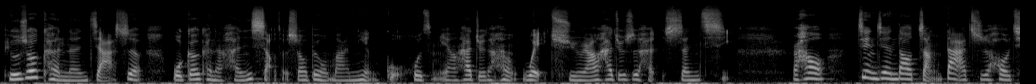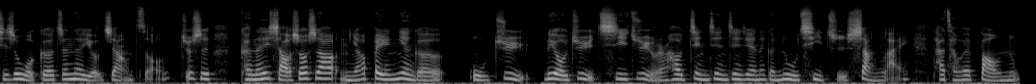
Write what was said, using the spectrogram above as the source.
比如说，可能假设我哥可能很小的时候被我妈念过，或怎么样，他觉得很委屈，然后他就是很生气，然后。渐渐到长大之后，其实我哥真的有这样子哦，就是可能小时候是要你要被念个五句、六句、七句，然后渐渐渐渐那个怒气值上来，他才会暴怒。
